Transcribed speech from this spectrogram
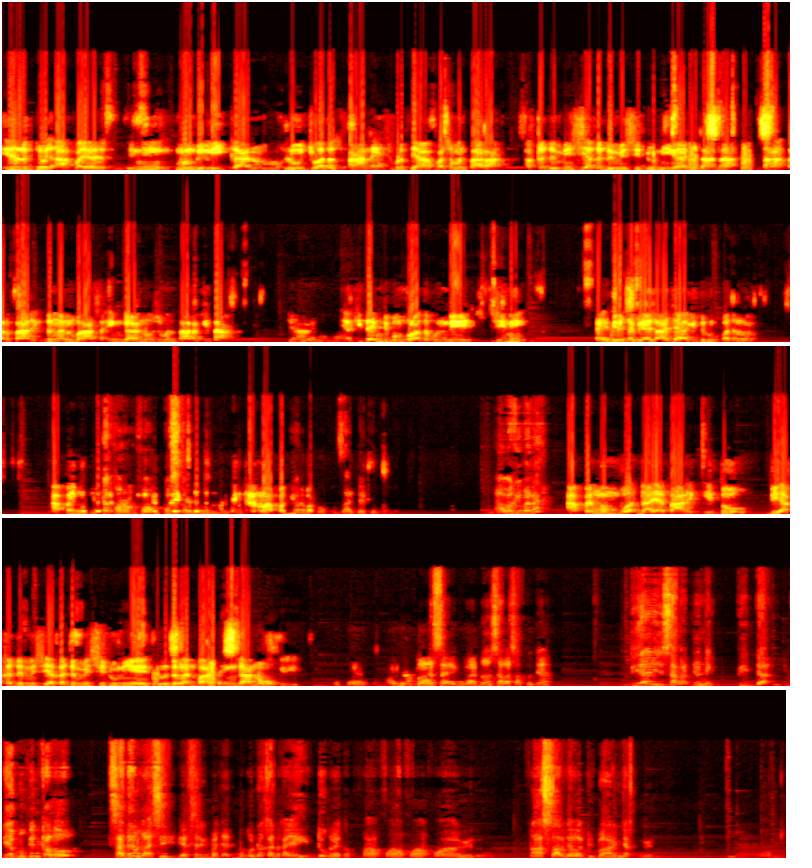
ini lucu apa ya? Ini menggelikan, lucu atau aneh seperti apa? Sementara akademisi-akademisi dunia di sana sangat tertarik dengan bahasa Enggano. Sementara kita ya, ya. ya kita yang di Bengkulu ataupun di sini kayak biasa-biasa aja gitu loh. Padahal apa yang kita kurang fokus mereka dengan Enggano apa gitu, Fokus aja gitu apa gimana? Apa yang membuat daya tarik itu di akademisi-akademisi dunia itu dengan bahasa Enggano gitu? Karena bahasa Enggano salah satunya dia sangat unik. Tidak, dia mungkin kalau sadar nggak sih dia sering banyak menggunakan kayak hidung gitu, fa fa fa fa gitu. Nasalnya lebih banyak gitu.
